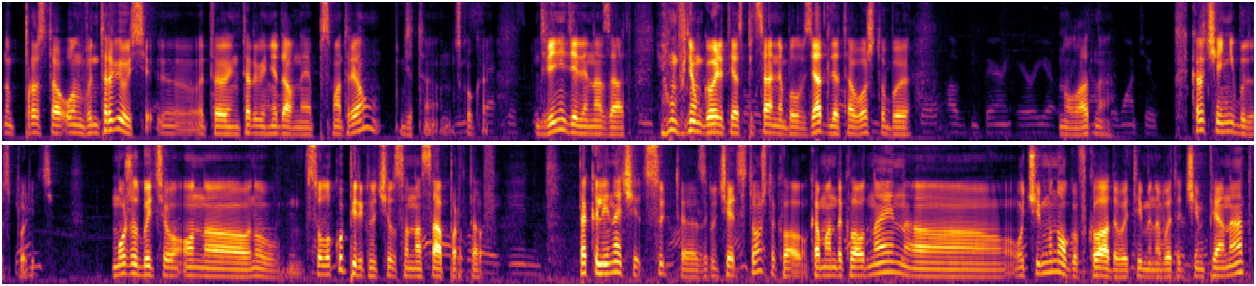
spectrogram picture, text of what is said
Ну, просто он в интервью, э, это интервью недавно я посмотрел, где-то, сколько, две недели назад. И он в нем говорит, я специально был взят для того, чтобы... Ну, ладно. Короче, я не буду спорить. Может быть, он, э, ну, в solo queue переключился на саппортов. Так или иначе, суть заключается в том, что команда Cloud9 э, очень много вкладывает именно в этот чемпионат,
